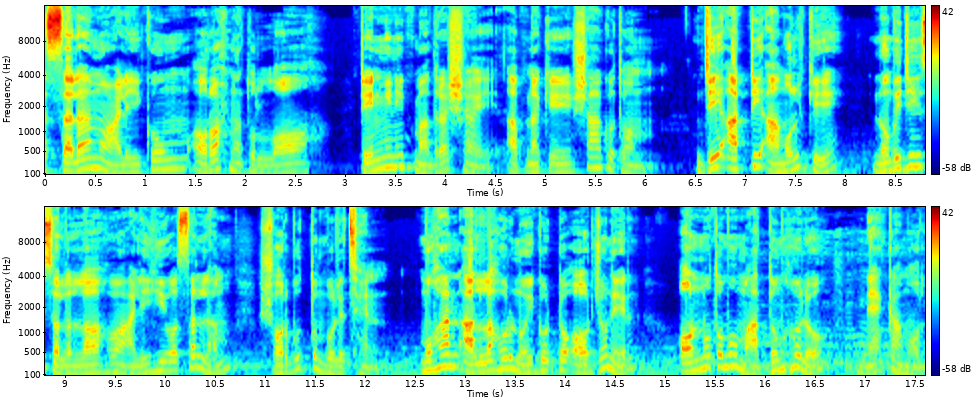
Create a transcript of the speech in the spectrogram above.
আসসালামু আলাইকুম রহমতুল্লাহ। টেন মিনিট মাদ্রাসায় আপনাকে স্বাগতম। যে আটটি আমলকে নবীজি সাল্লাহ আলিহি ওয়াসাল্লাম সর্বোত্তম বলেছেন, মহান আল্লাহর নৈকট্য অর্জনের অন্যতম মাধ্যম হল ন্যাক আমল।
